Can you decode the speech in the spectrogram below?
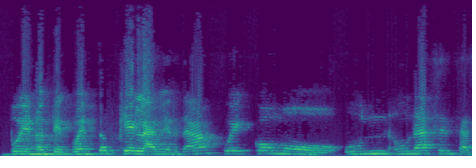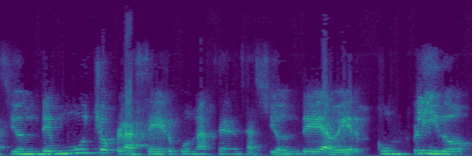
Bueno, te cuento que la verdad fue como una sensación de mucho placer, una sensación de haber cumplido,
